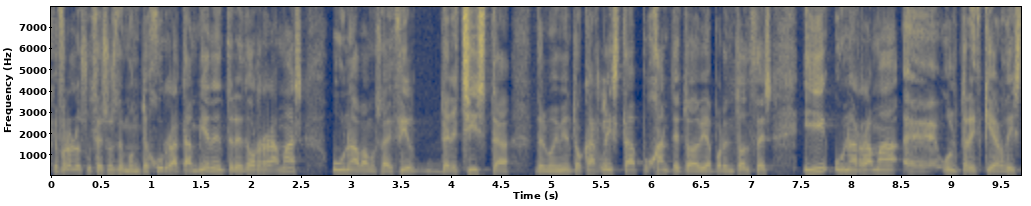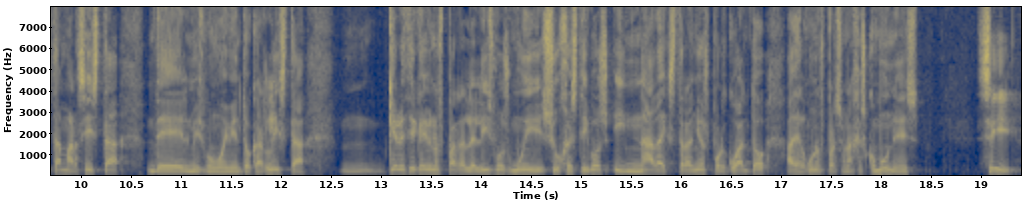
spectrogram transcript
que fueron los sucesos de Montejurra, también entre dos ramas, una, vamos a decir, derechista del movimiento carlista, pujante todavía por entonces, y una rama eh, ultraizquierdista, marxista del mismo movimiento carlista. Mm, quiero decir que hay unos paralelismos muy sugestivos y nada extraños por cuanto hay algunos personajes comunes. Sí,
